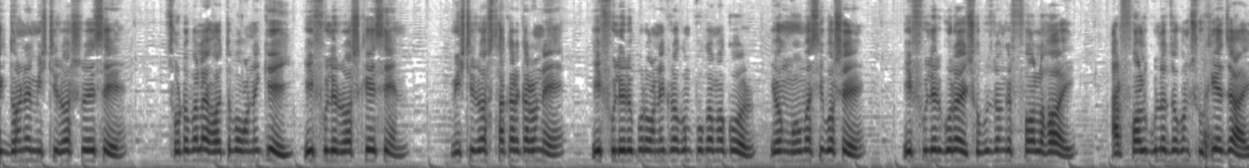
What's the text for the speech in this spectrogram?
এক ধরনের মিষ্টি রস রয়েছে। ছোটবেলায় হয়তোবা অনেকেই এই ফুলের রস খেয়েছেন। মিষ্টি রস থাকার কারণে এই ফুলের উপর অনেক রকম পোকামাকড় এবং মৌমাছি বসে। এই ফুলের গোড়ায় সবুজ রঙের ফল হয় আর ফলগুলো যখন শুকিয়ে যায়,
